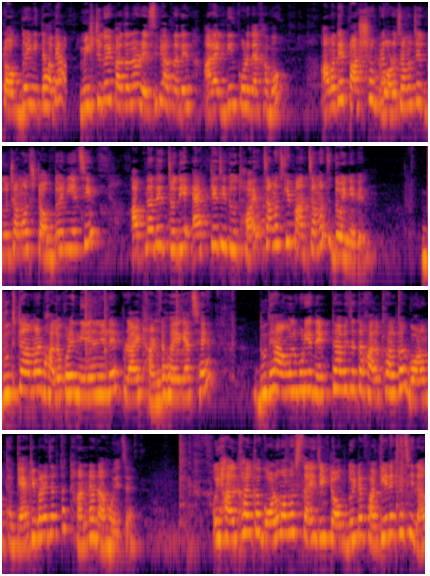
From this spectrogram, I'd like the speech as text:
টক দই নিতে হবে। মিষ্টি দই পাতানোর রেসিপি আপনাদের আর একদিন করে দেখাবো। আমাদের পাঁচশো গ্রাম বড় চামচের দু চামচ টক দই নিয়েছি। আপনাদের যদি এক কেজি দুধ হয় চামচ কি পাঁচ চামচ দই নেবেন। দুধটা আমার ভালো করে নেড়ে নেড়ে প্রায় ঠান্ডা হয়ে গেছে। দুধে আঙুল বুড়িয়ে দেখতে হবে যাতে হালকা হালকা গরম থাকে, একেবারে যাতে ঠান্ডা না হয়ে যায়। ওই হালকা হালকা গরম অবস্থায় যে টক দইটা ফাটিয়ে রেখেছিলাম,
